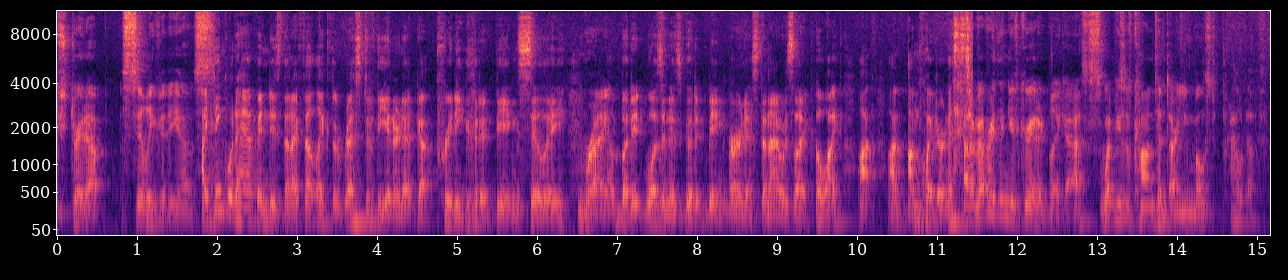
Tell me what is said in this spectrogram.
straight up silly videos? I think what happened is that I felt like the rest of the internet got pretty good at being silly, Right. But it wasn't as good at being earnest, and I was like, oh, I, I I'm, I'm quite earnest. Out of everything you've created, Blake asks, what piece of content are you most proud of?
